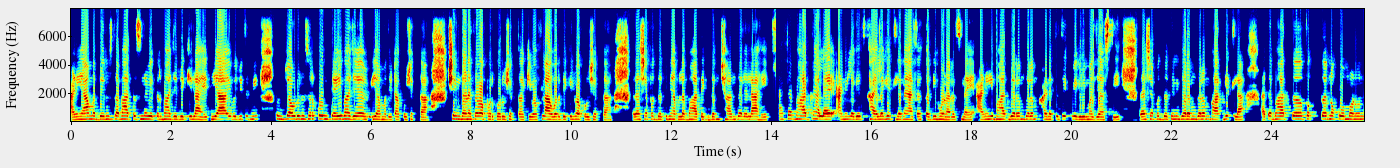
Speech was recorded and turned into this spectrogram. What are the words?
आणि यामध्ये नुसता भातच नव्हे तर भाज्या देखील आहेत. याऐवजी तुम्ही तुमच्या आवडीनुसार कोणत्याही भाज्या यामध्ये टाकू शकता. शेंगदाण्याचा वापर करू शकता किंवा फ्लावर देखील वापरू शकता. तर अशा पद्धतीने आपला भात एकदम छान झालेला आहे. असा भात झालाय आणि लगेच खायला घेतलं नाही असं कधी होणारच नाही. आणि भात गरम गरम खाण्यातच एक वेगळी मजा असते. तर अशा पद्धतीने गरम गरम भात घेतला. आता भात फक्त नको म्हणून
